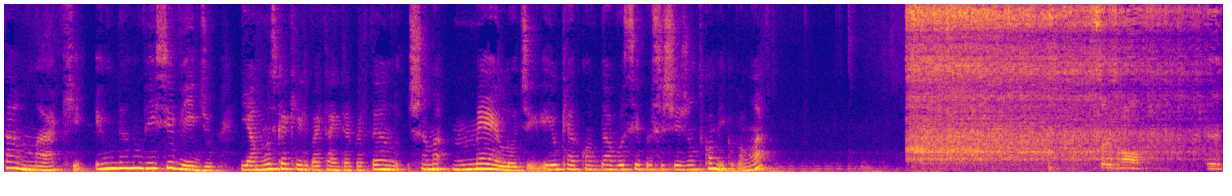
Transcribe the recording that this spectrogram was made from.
Tamaki. Eu ainda não vi esse vídeo e a música que ele vai estar tá interpretando chama Melody. E eu quero convidar você para assistir junto comigo. Vamos lá? それその、えー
